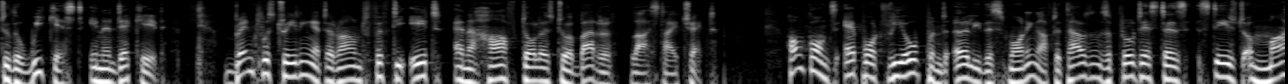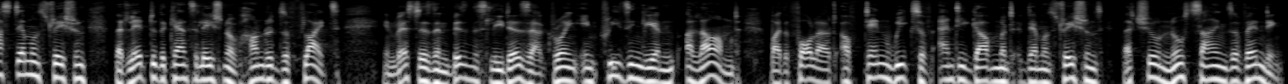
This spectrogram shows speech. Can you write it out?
to the weakest in a decade. Brent was trading at around $58.5 to a barrel last I checked. Hong Kong's airport reopened early this morning after thousands of protesters staged a mass demonstration that led to the cancellation of hundreds of flights. Investors and business leaders are growing increasingly alarmed by the fallout of 10 weeks of anti government demonstrations that show no signs of ending.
